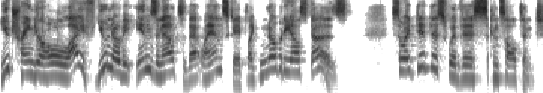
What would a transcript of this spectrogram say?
You trained your whole life. You know the ins and outs of that landscape like nobody else does. So I did this with this consultant,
